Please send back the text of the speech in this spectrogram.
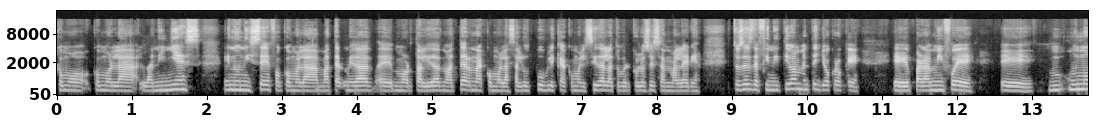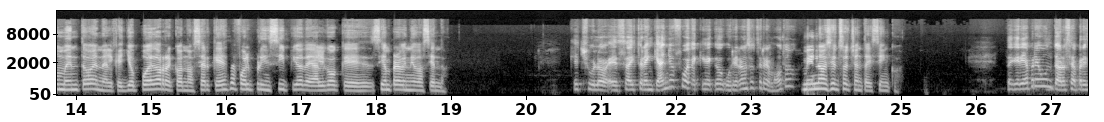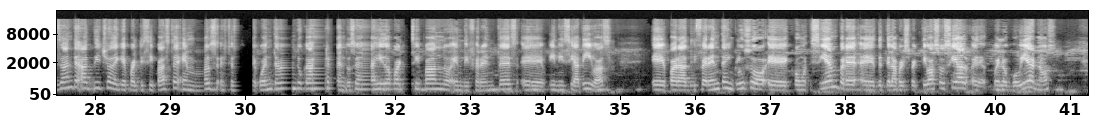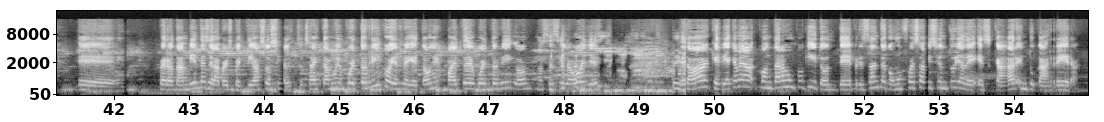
como, como la, niñez en UNICEF o como la maternidad, eh, mortalidad materna, como la salud pública, como el SIDA, la tuberculosis, San Malaria. Entonces, definitivamente yo creo que eh, para mí fue... Eh, un momento en el que yo puedo reconocer que ese fue el principio de algo que siempre he venido haciendo. Qué chulo esa historia. ¿En qué año fue que, ocurrieron esos terremotos? 1985. Te quería preguntar, o sea, precisamente has dicho de que participaste en, este, te cuenta en tu carrera, entonces has ido participando en diferentes eh, iniciativas eh, para diferentes, incluso eh, como siempre desde la perspectiva social, pues los gobiernos pero también desde la perspectiva social. Tú sabes, estamos en Puerto Rico y el reggaetón es parte de Puerto Rico, no sé si lo oyes. Estaba, quería que me contaras un poquito de presente cómo fue esa visión tuya de escalar en tu carrera,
